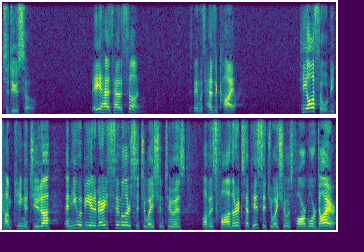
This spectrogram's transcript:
to do so. Ahaz had a son. His name was Hezekiah he also would become king of Judah, and he would be in a very similar situation to his of his father, except his situation was far more dire.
